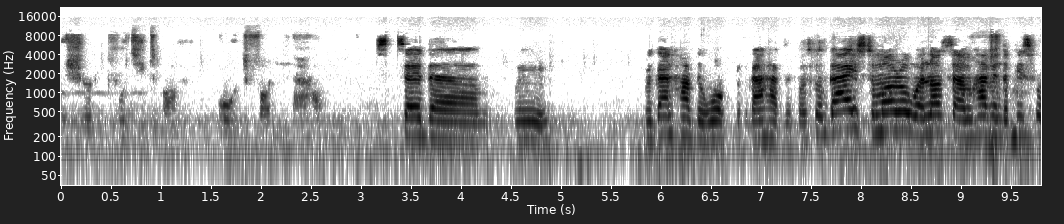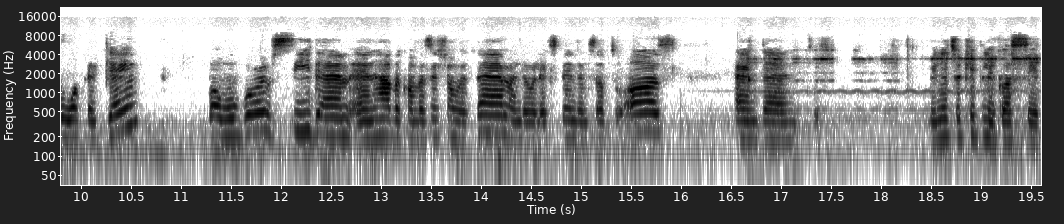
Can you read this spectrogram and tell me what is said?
we should put it on hold for now. said um, we we can't have the walk, we can't have the bus. So guys, tomorrow we're not um, having the peaceful walk again, but we'll go see them and have a conversation with them, and they will explain themselves to us, and then we need to keep Lagos safe.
